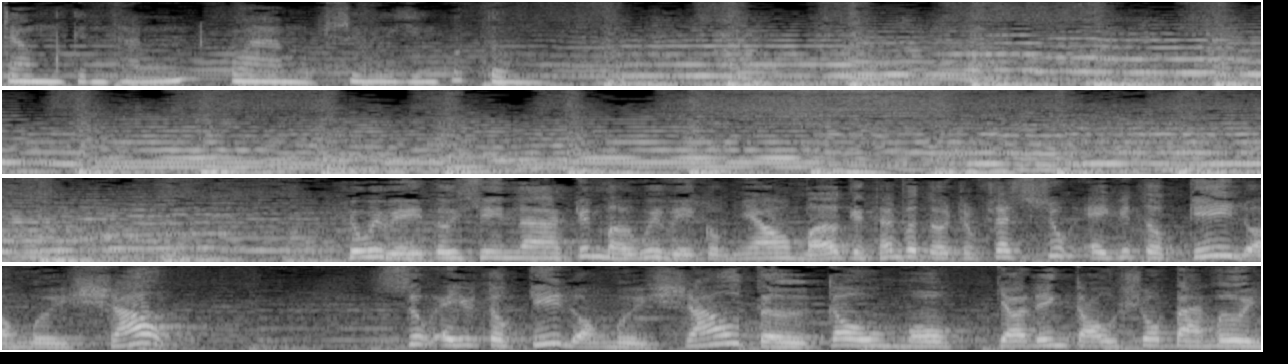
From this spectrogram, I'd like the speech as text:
trong kinh thánh qua mục sư dương quốc tùng. Thưa quý vị, tôi xin uh, kính mời quý vị cùng nhau mở kinh thánh với tôi trong sách Suốt Egypto Ký đoạn 16. Suốt Egypto Ký đoạn 16 từ câu 1 cho đến câu số 30.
